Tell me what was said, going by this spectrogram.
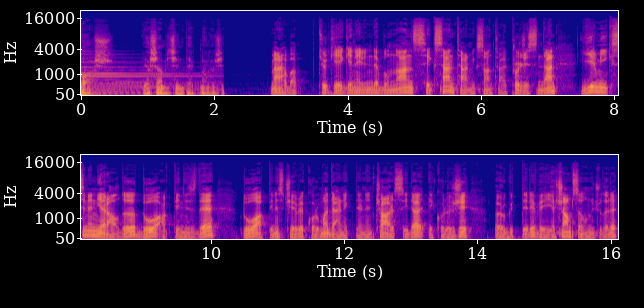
Boş, yaşam için teknoloji. Merhaba, Türkiye genelinde bulunan 80 termik santral projesinden 22'sinin yer aldığı Doğu Akdeniz'de Doğu Akdeniz Çevre Koruma Derneklerinin çağrısıyla ekoloji örgütleri ve yaşam savunucuları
